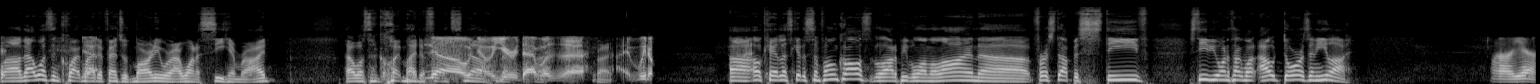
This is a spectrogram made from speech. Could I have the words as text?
Well, that wasn't quite my defense with Marty, where I want to see him ride. That wasn't quite my defense. No, no, you're that was uh, Right. I- we don't. Uh, okay, let's get to some phone calls. A lot of people on the line. Uh, first up is Steve. Steve, you want to talk about outdoors and Eli? Uh, yeah.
